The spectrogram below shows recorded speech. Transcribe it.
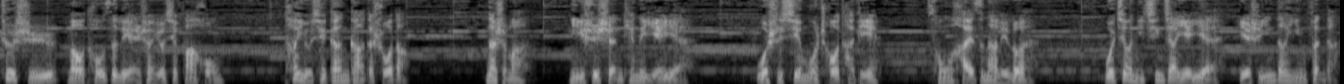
这时，老头子脸上有些发红，他有些尴尬的说道：“那什么，你是沈天的爷爷，我是谢莫愁他爹，从孩子那里论。”我叫你亲家爷爷也是应当应分的。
